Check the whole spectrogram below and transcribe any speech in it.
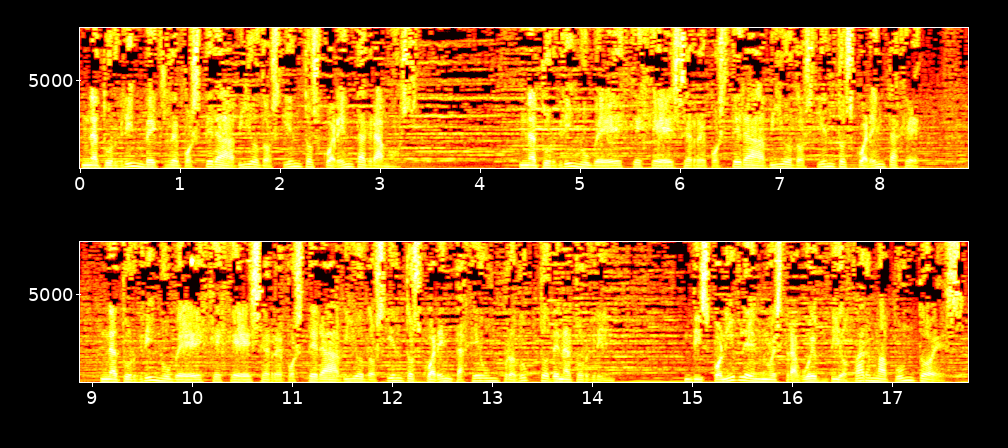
Naturgreen Vex repostera a bio 240 gramos. Naturgreen VEGGS repostera a bio 240G. Naturgreen VEGGS repostera a bio 240G un producto de Naturgreen. Disponible en nuestra web biofarma.es.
